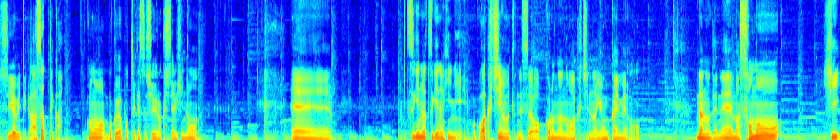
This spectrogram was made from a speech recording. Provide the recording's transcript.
水曜日っていうかあさってか。この僕がポッドキャスト収録してる日のえー、次の次の日に僕ワクチンを打つんですよ。コロナのワクチンの4回目を。なのでねまあその日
